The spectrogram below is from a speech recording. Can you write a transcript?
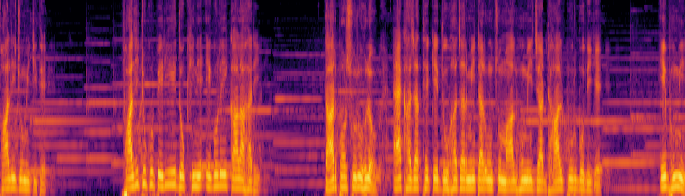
ফালি জমিটিতে। ফালিটুকু পেরিয়ে দক্ষিণে এগোলেই কালাহারি। তারপর শুরু হলো এক হাজার থেকে দু হাজার মিটার উঁচু মালভূমি যা ঢাল পূর্ব দিকে। এ ভূমি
